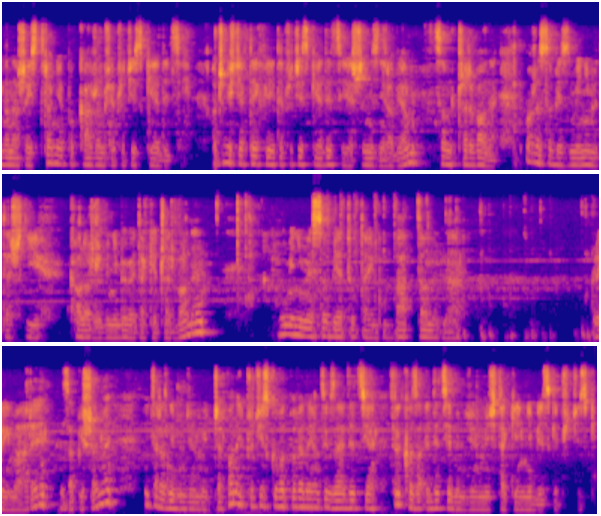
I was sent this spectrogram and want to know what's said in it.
na naszej stronie pokażą się przyciski edycji. Oczywiście w tej chwili te przyciski edycji jeszcze nic nie robią, są czerwone. Może sobie zmienimy też ich kolor, żeby nie były takie czerwone. Zmienimy sobie tutaj baton na primary, zapiszemy. I teraz nie będziemy mieć czerwonych przycisków odpowiadających za edycję, tylko za edycję będziemy mieć takie niebieskie przyciski.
